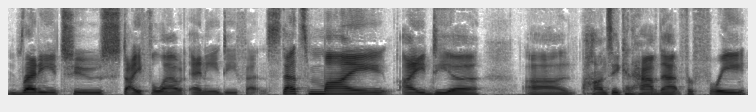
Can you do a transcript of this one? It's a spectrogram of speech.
ready to stifle out any defense. That's my idea. Uh, Hansi can have that for free.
